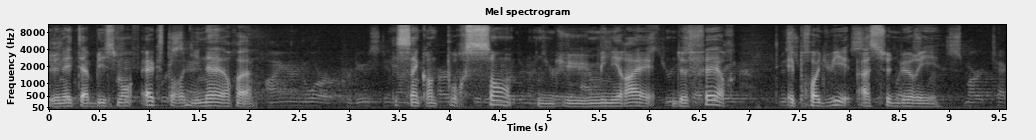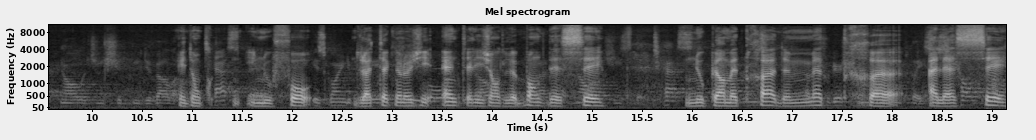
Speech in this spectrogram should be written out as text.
un établissement extraordinaire 50% du minerai de fer est produit à Sudbury. Et donc, il nous faut de la technologie intelligente. Le banque d'essai nous permettra de mettre euh, à l'essai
